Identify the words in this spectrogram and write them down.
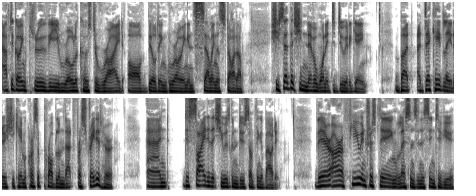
After going through the roller coaster ride of building, growing, and selling a startup, she said that she never wanted to do it again. But a decade later, she came across a problem that frustrated her and decided that she was going to do something about it. There are a few interesting lessons in this interview.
